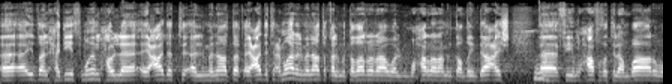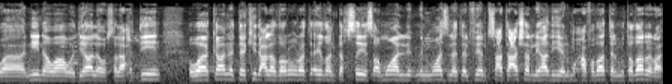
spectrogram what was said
آه، أيضا حديث مهم حول إعادة المناطق إعادة إعمار المناطق المتضررة والمحررة من تنظيم داعش آه، نعم. في محافظة الأنبار ونينوى وديالة وصلاح الدين وكان التأكيد على ضرورة أيضا تخصيص أموال من موازنة 2019 لهذه المحافظات المتضررة آه،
